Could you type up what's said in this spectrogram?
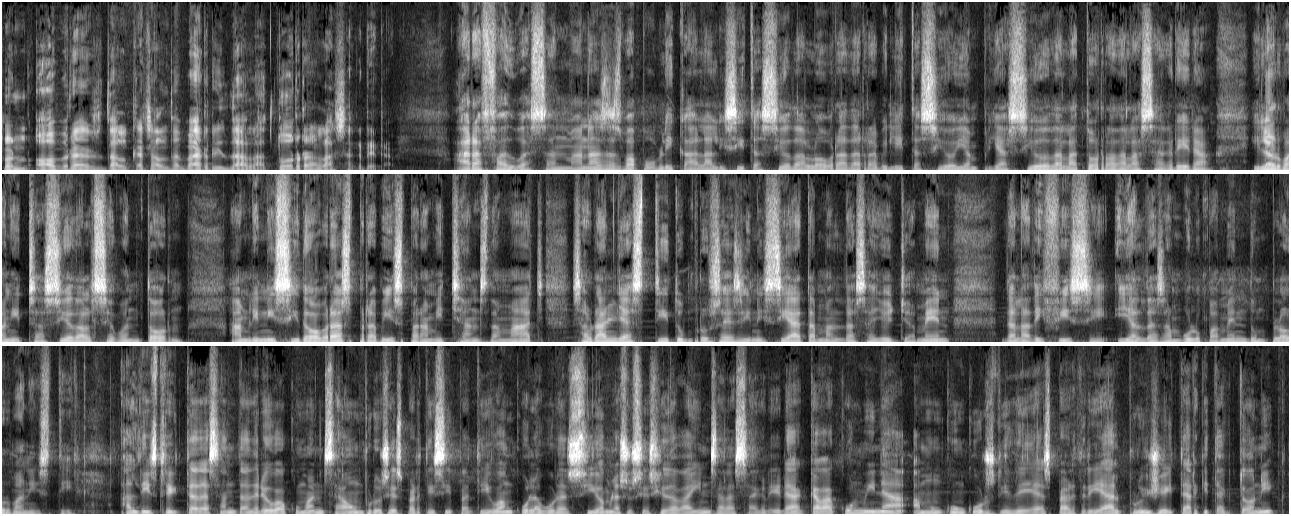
són obres del casal de barri de la Torre La Sagrera. Ara fa dues setmanes es va publicar la licitació de l'obra de rehabilitació i ampliació de la Torre de la Sagrera i la urbanització del seu entorn. Amb l'inici d'obres previst per a mitjans de maig, s'haurà enllestit un procés iniciat amb el desallotjament de l'edifici i el desenvolupament d'un pla urbanístic. El districte de Sant Andreu va començar un procés participatiu en col·laboració amb l'Associació de Veïns de la Sagrera que va culminar amb un concurs d'idees per triar el projecte arquitectònic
